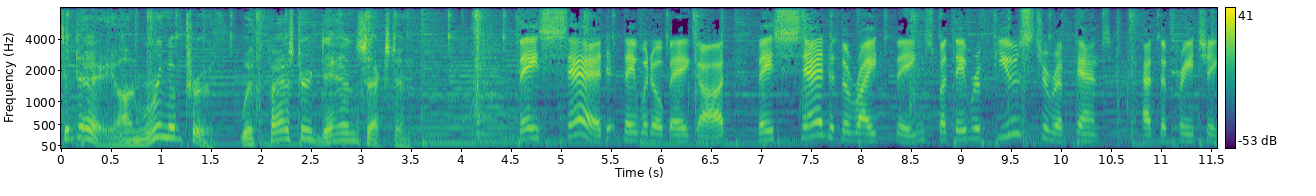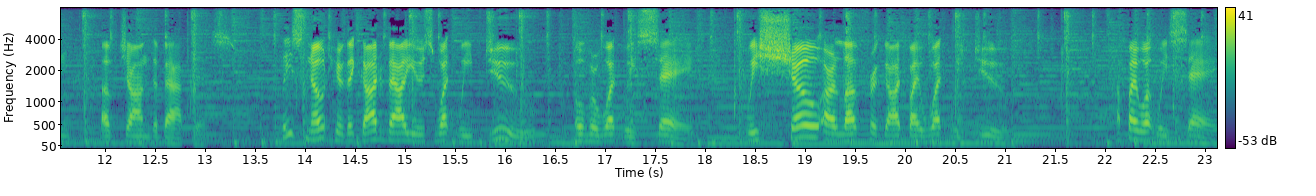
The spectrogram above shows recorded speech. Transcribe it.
Today on Ring of Truth with Pastor Dan Sexton. They said they would obey God. They said the right things, but they refused to repent at the preaching of John the Baptist. Please note here that God values what we do over what we say. We show our love for God by what we do, not by what we say.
